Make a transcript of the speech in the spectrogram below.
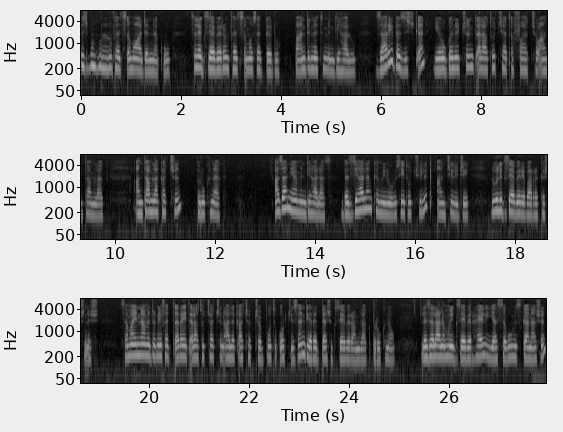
ህዝቡም ሁሉ ፈጽመው አደነቁ ስለ እግዚአብሔርም ፈጽመው ሰገዱ በአንድነትም እንዲህ አሉ ዛሬ በዚች ቀን የወገኖችን ጠላቶች ያጠፋቸው አንተ አምላካችን ብሩክ ነህ። አዛንያም እንዲህ አላት በዚህ ዓለም ከሚኖሩ ሴቶች ይልቅ አንቺ ልጄ ልውል እግዚአብሔር የባረከሽ ነሽ። ሰማይና ምድርን የፈጠረ የጠላቶቻችን አለቃ ቸብቸቦ ትቆርጪ ዘንድ የረዳሽ እግዚአብሔር አምላክ ብሩክ ነው ለዘላለሙ የእግዚአብሔር ኃይል እያሰቡ ምስጋናሽን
